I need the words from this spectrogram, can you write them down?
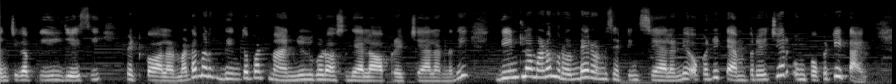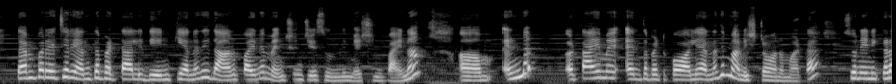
మంచిగా పీల్ చేసి పెట్టుకోవాలన్నమాట. మనకు దీంతో పాటు మాన్యువల్ కూడా వస్తుంది ఎలా ఆపరేట్ చేయాలన్నది. దీంట్లో మనం రెండే రెండు సెట్టింగ్స్ చేయాలండి. ఒకటి టెంపరేచర్ ఇంకొకటి టైం టెంపరేచర్ ఎంత పెట్టాలి దేనికి అనేది దానిపైన మెన్షన్ చేసి ఉంది మెషిన్ పైన. Um, అండ్ టైం ఎంత పెట్టుకోవాలి అన్నది మన ఇష్టం అనమాట సో నేను ఇక్కడ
